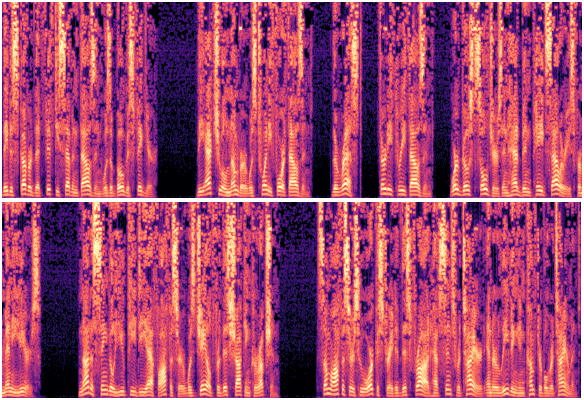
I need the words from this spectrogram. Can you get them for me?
they discovered that 57,000 was a bogus figure. The actual number was 24,000. The rest, 33,000, were ghost soldiers and had been paid salaries for many years. Not a single UPDF officer was jailed for this shocking corruption. Some officers who orchestrated this fraud have since retired and are leaving in comfortable retirement.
